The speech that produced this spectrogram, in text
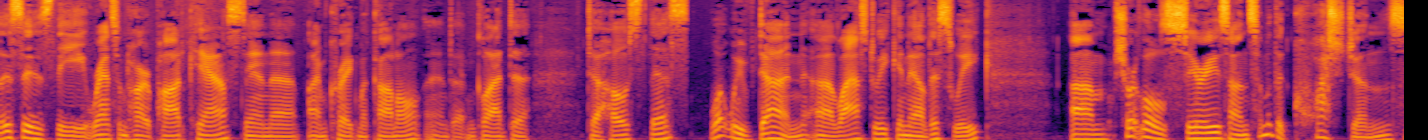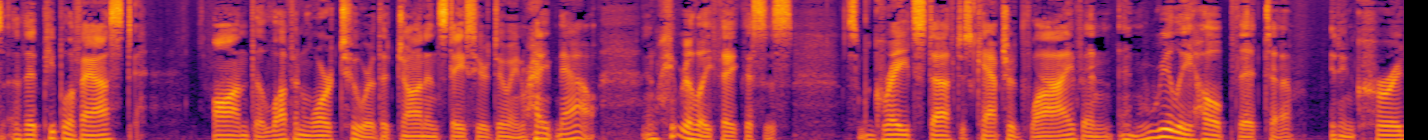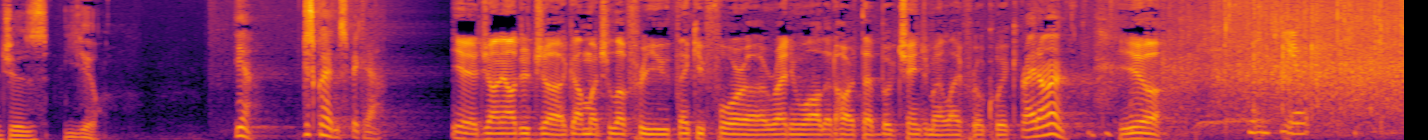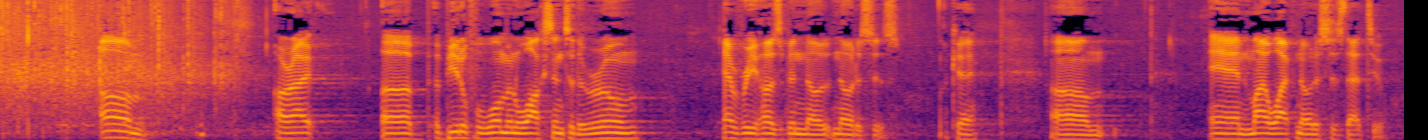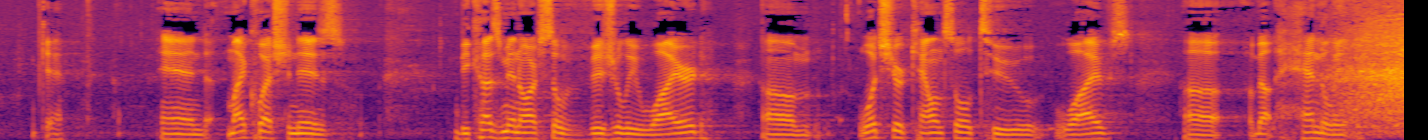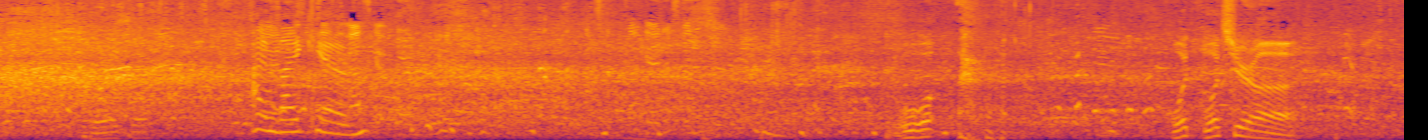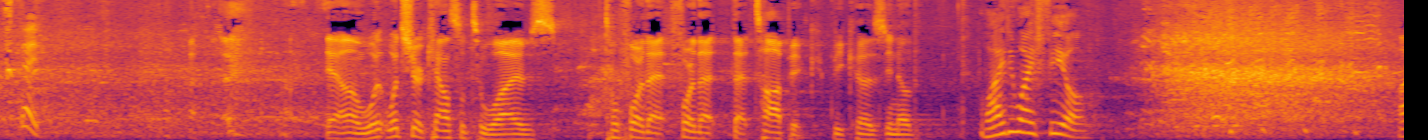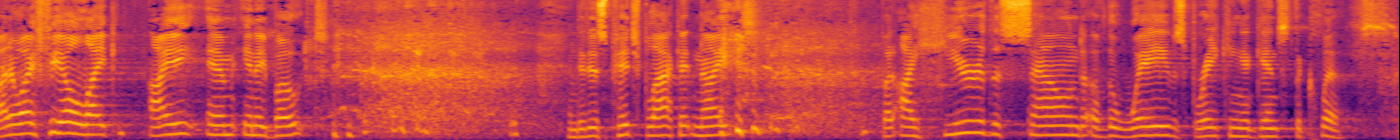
This is the Ransomed Heart podcast, and uh, I'm Craig McConnell, and I'm glad to to host this. What we've done uh, last week and now this week, um, short little series on some of the questions that people have asked on the Love and War tour that John and Stasi are doing right now, and we really think this is some great stuff, just captured live, and and really hope that uh, it encourages you. Yeah, just go ahead and speak it out. Yeah, John Eldredge, uh, got much love for you. Thank you for uh, writing Wild at Heart. That book changed my life real quick. Right on. Yeah. Thank you. Um. All right. Uh, a beautiful woman walks into the room. Every husband no- notices. Okay. Um, and my wife notices that too. Okay. And my question is because men are so visually wired, um, what's your counsel to wives uh, about handling it? I like him. What, what what's your uh, It's good. yeah? Uh, what, what's your counsel to wives to, for that for that that topic? Because you know Why do I feel? Why do I feel like I am in a boat and it is pitch black at night, but I hear the sound of the waves breaking against the cliffs?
